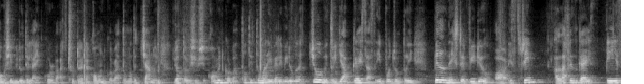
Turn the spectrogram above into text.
অবশ্যই ভিডিওতে লাইক করবা আর ছোট্ট একটা কমেন্ট করবা। তোমরা তো জানোই, যত বেশি বেশি কমেন্ট করবা, ততই তোমার এইবারে ভিডিওগুলো চলবে। তো ইয়াপ গাইস আজ এই পর্যন্তই। পিল নেক্সট ভিডিও আর স্ট্রিম আল্লাহ হাফিজ গাইস পিস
